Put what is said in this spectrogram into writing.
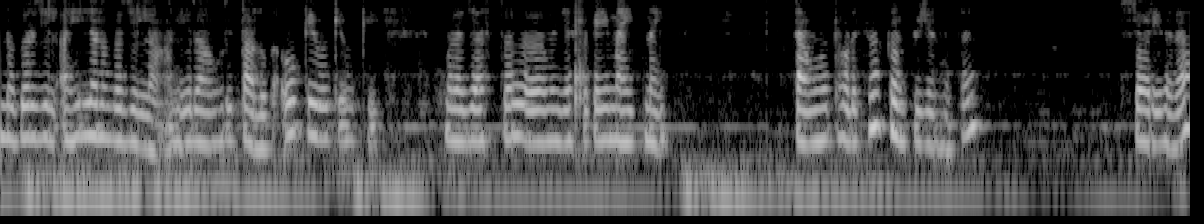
नगर जिल्हा अहिल्यानगर जिल्हा आणि राहुरी तालुका. Okay okay okay. मला जास्त म्हणजे असं काही माहीत नाही. त्यामुळं थोडंसं कन्फ्युजन होतं. सॉरी दादा.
